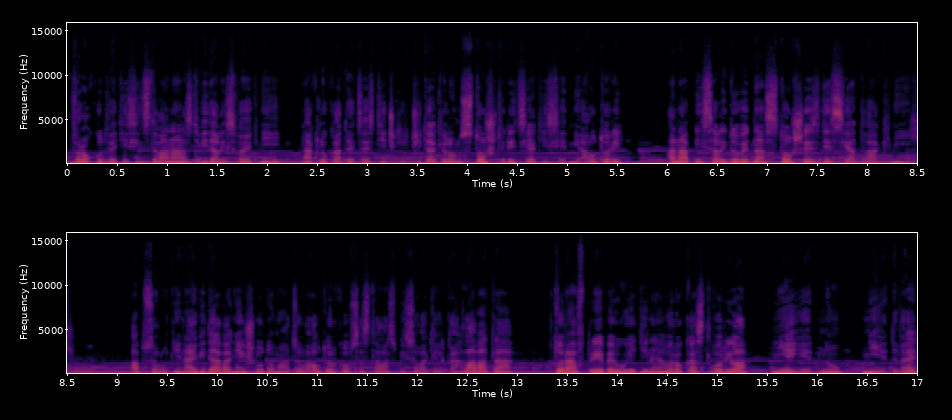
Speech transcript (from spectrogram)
V roku 2012 vydali svoje knihy na kľukaté cestičky k čitateľom 147 autory a napísali dovedna 162 kníh. Absolútne najvydávanejšou domácou autorkou sa stala spisovateľka Hlavatá, ktorá v priebehu jediného roka stvorila nie jednu, nie dve,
